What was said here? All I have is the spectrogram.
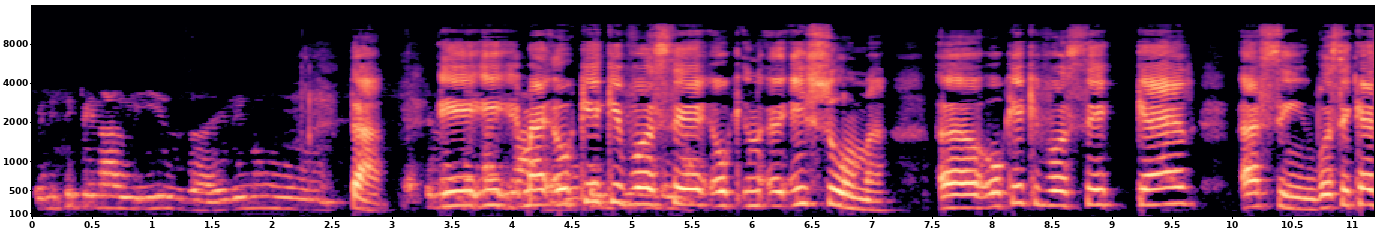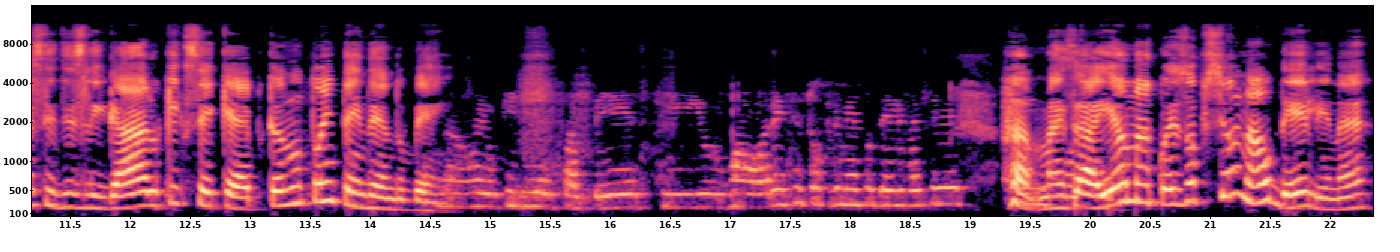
Ele se penaliza, ele não. Tá. ele não E, e- nada, mas o que que você, o que- em suma, ah, o que que você quer, assim, você quer se desligar, o que que você quer? Porque eu não estou entendendo bem. Não, eu queria saber se uma hora esse sofrimento dele vai ter. Ah, Mas aí é uma coisa opcional dele, né?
